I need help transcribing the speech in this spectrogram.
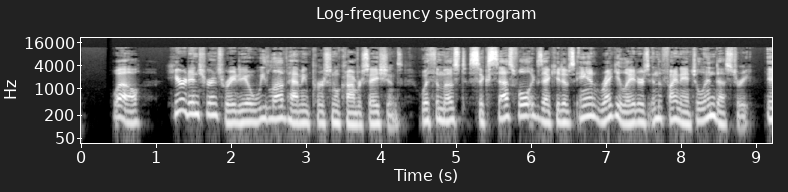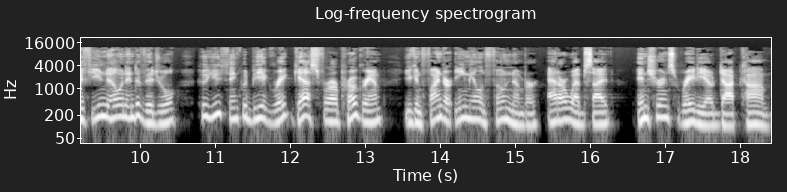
Well, here at Insurance Radio, we love having personal conversations with the most successful executives and regulators in the financial industry. If you know an individual who you think would be a great guest for our program, you can find our email and phone number at our website, insuranceradio.com.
